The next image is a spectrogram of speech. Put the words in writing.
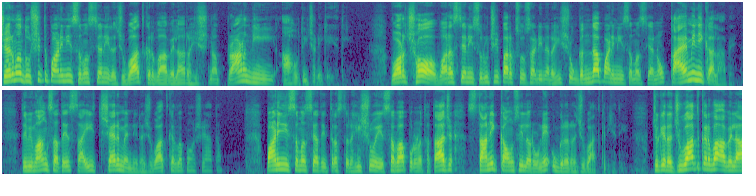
શહેરમાં દૂષિત પાણીની સમસ્યાની રજૂઆત કરવા આવેલા રહીશના પ્રાણની આહુતિ ચડી ગઈ હતી. વોર્ડ છ, વારસિયાની સુરુચિ પાર્ક સોસાયટીના રહીશો ગંદા પાણીની સમસ્યાનો કાયમી નિકાલ આવે તેવી માંગ સાથે સ્થાયી ચેરમેનની રજૂઆત કરવા પહોંચ્યા હતા. પાણીની સમસ્યાથી ત્રસ્ત રહીશોએ સભા પૂર્ણ થતાં જ સ્થાનિક કાઉન્સિલરોને ઉગ્ર રજૂઆત કરી હતી. જોકે રજૂઆત કરવા આવેલા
